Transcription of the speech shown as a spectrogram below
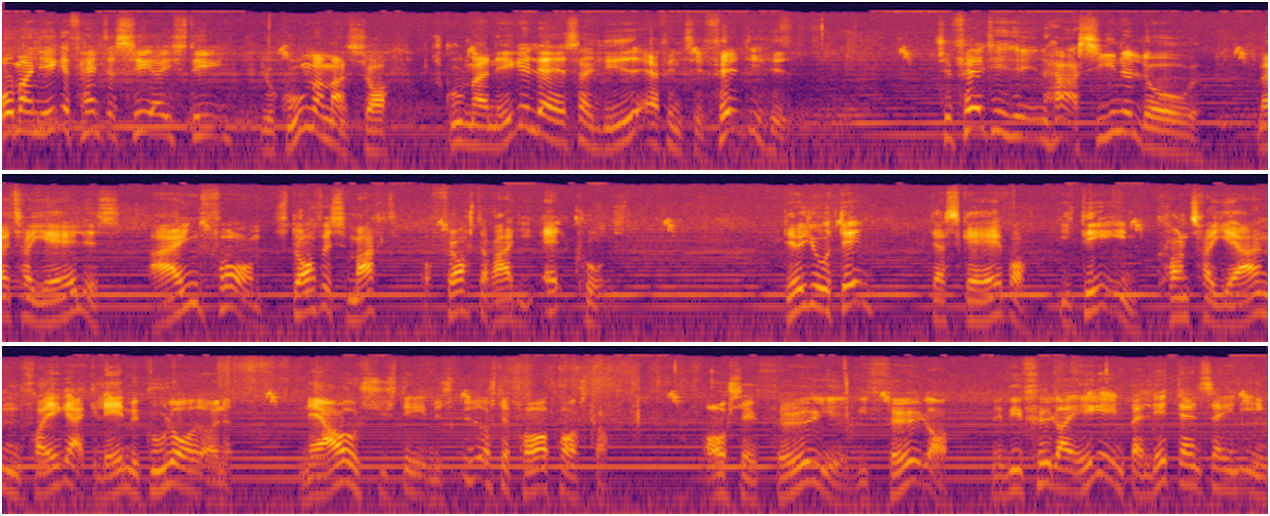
Må man ikke fantasere i sten? Jo gud man, man så. Skulle man ikke lade sig lede af en tilfældighed? Tilfældigheden har sine love, materialets egen form, stoffets magt og første ret i al kunst. Det er jo den, der skaber ideen kontra hjernen, for ikke at glemme guldrødderne, nervesystemets yderste forposter. Og selvfølgelig, vi føler, men vi føler ikke en balletdanser ind i en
